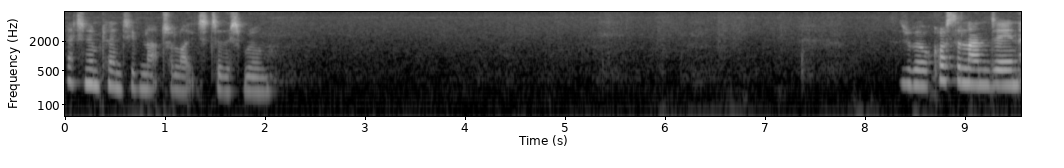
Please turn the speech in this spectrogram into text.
letting in plenty of natural light to this room. As we go across the landing,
